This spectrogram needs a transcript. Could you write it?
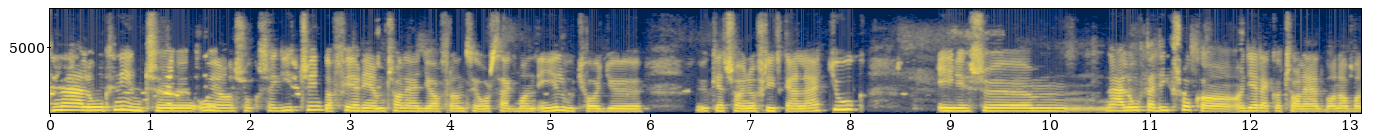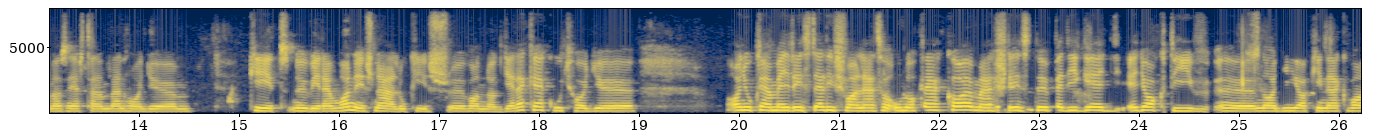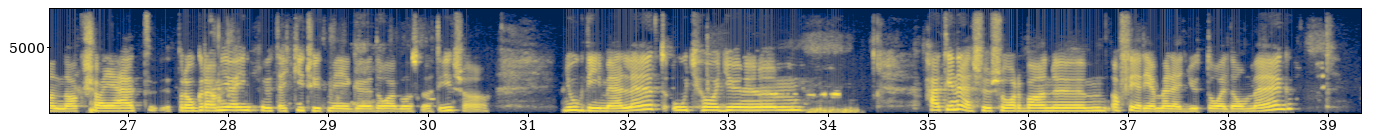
nálunk nincs ö, olyan sok segítség. A férjem családja Franciaországban él, úgyhogy ö, őket sajnos ritkán látjuk és ö, nálunk pedig sok a, a gyerek a családban abban az értelemben, hogy ö, két nővérem van, és náluk is vannak gyerekek, úgyhogy ö, anyukám egyrészt el is van látva unokákkal, másrészt ő pedig egy, egy aktív ö, nagyi, akinek vannak saját programjai, sőt egy kicsit még dolgozgat is a nyugdíj mellett, úgyhogy ö, Hát én elsősorban a férjemmel együtt oldom meg,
